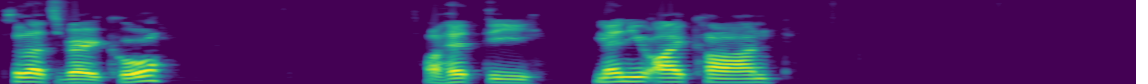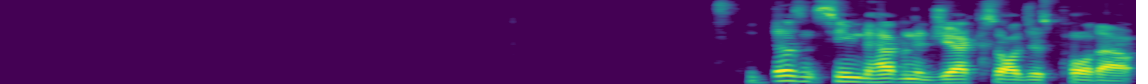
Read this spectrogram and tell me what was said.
So that's very cool. I'll hit the menu icon It doesn't seem to have an eject, so I'll just pull it out.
